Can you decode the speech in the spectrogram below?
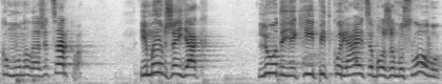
кому належить церква. І ми вже як люди, які підкоряються Божому Слову,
